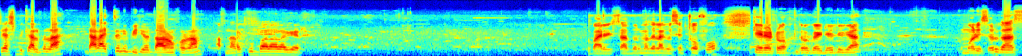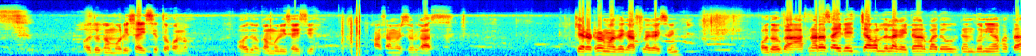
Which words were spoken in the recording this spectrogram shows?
শেষ বিকালবেলা দাঁড়াইতনি ভিডিও ধারণ করলাম আপনারা খুব ভালো লাগে। বাড়ির চাদর মাঝে লাগাইছে টফো ক্যারেটো গাইডে লিগা মরিচের গাছ। ওই দোকান মরিচ আইছে তখনও ওই দোকান মরিচ আইছে কাঁচা মরিচের গাছ। ক্যারেটের মাঝে গাছ লাগাইছুন ওই দোকান আপনারা চাইলে ইচ্ছা করলে লাগাইতে পারবা দোকান ধনিয়া পাতা।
